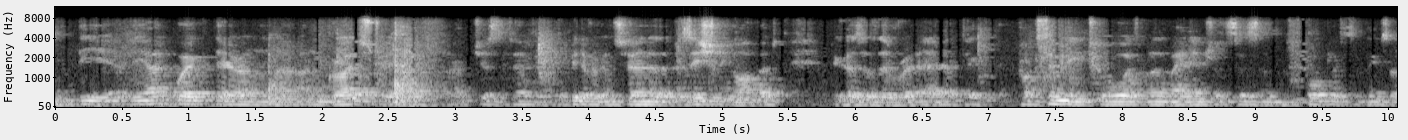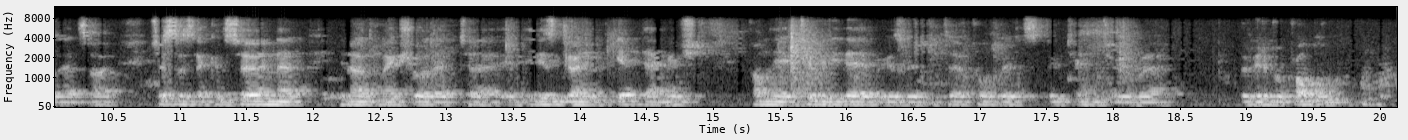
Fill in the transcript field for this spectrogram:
the, the artwork there on, uh, on Grove Street, I've, just have a bit of a concern of the positioning of it because of the, uh, the proximity towards one of the main entrances and forklifts and things like that. So just as a concern that, you know, to make sure that uh, it, it isn't going to get damaged from the activity there because it, uh, forklifts do tend to uh, be a bit of a problem.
